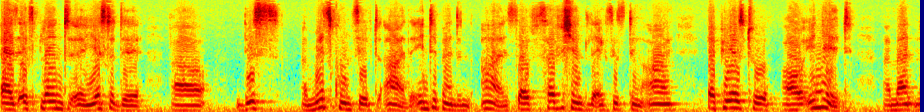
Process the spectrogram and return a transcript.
as explained uh, yesterday, uh, this uh, misconceived I, the independent I, self-sufficiently existing I, appears to our innate uh, man,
